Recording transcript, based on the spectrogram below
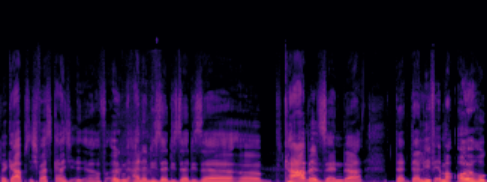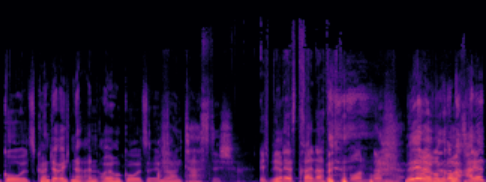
da gab es, ich weiß gar nicht, äh, auf irgendeiner dieser, dieser, dieser äh, Kabelsender, da, da lief immer Eurogoals. Könnt ihr euch noch an Eurogoals Oh, erinnern? fantastisch. Ich bin Ja. erst 83 geboren worden. naja, da sind immer alle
